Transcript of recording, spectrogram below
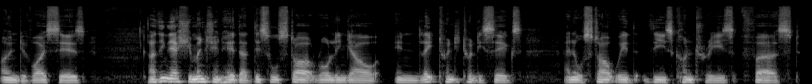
own devices. I think they actually mentioned here that this will start rolling out in late 2026 and it will start with these countries first.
